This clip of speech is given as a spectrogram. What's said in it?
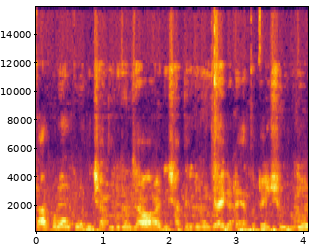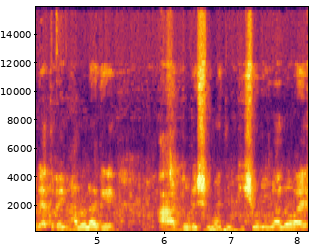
তারপরে আর কোনো কোনোদিন শান্তিনিকেতন যাওয়া হয়নি। শান্তিনিকেতন জায়গাটা এতটাই সুন্দর, এতটাই ভালো লাগে। আর দোলের সময় তো ভীষণই ভালো হয়।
